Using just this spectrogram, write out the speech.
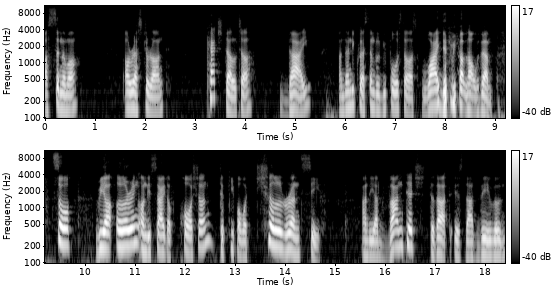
a cinema, a restaurant, catch Delta, die, and then the question will be posed to us why did we allow them? So we are erring on the side of caution to keep our children safe. And the advantage to that is that they will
